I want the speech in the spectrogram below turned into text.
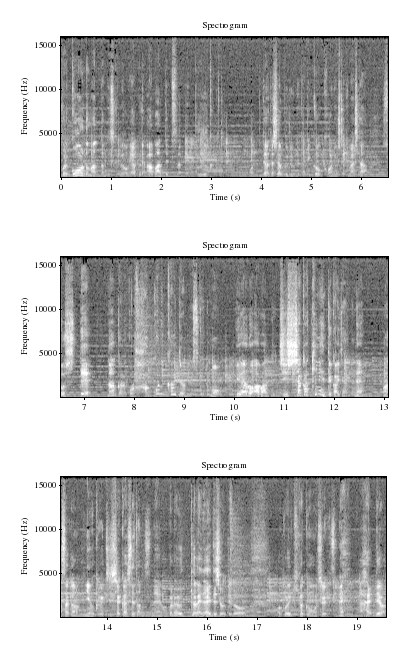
これゴールドもあったんですけどやっぱりアバンテって言ったらねブルーかなと思って私はブルーメタリックを購入してきました。そしてなんかねこの箱に書いてあるんですけどもエアロアバンテ実写化記念って書いてあるんでね。まさかのミニ四駆が実写化してたんですね、まあ、これは売ってはいないでしょうけど、まあ、こういう企画も面白いですね。はい。では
